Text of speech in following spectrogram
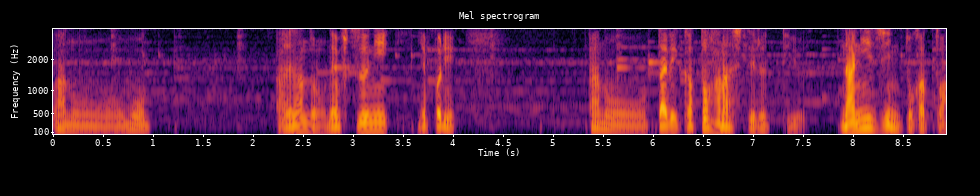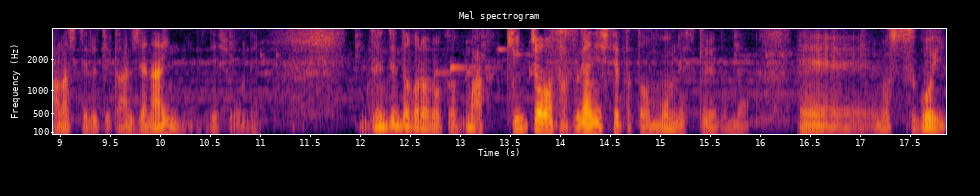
あのー、もうあれなんだろうね普通にやっぱりあのー、誰かと話してるっていう何人とかと話してるって感じじゃないんでしょうね。全然だからなんかまあ緊張はさすがにしてたと思うんですけれども、えー、まあ、すごい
